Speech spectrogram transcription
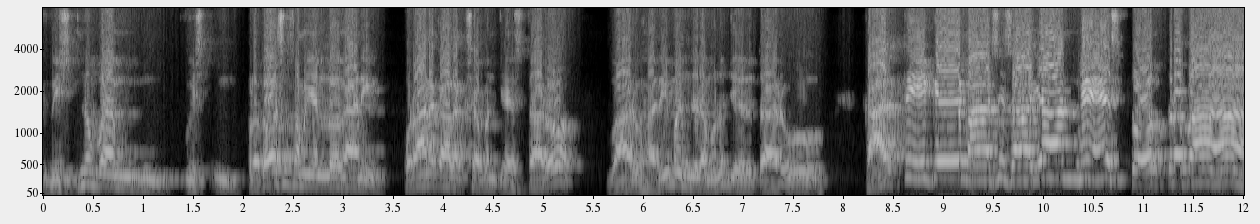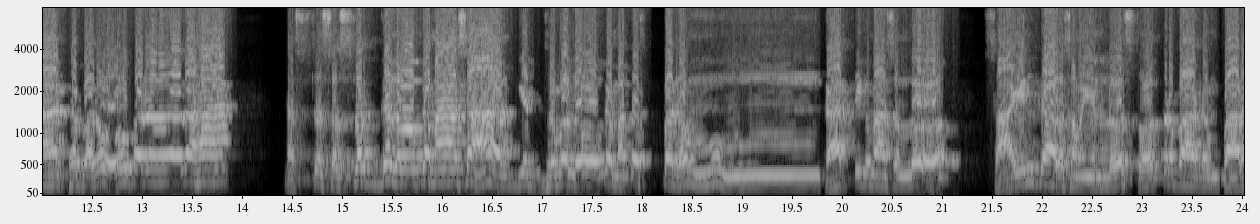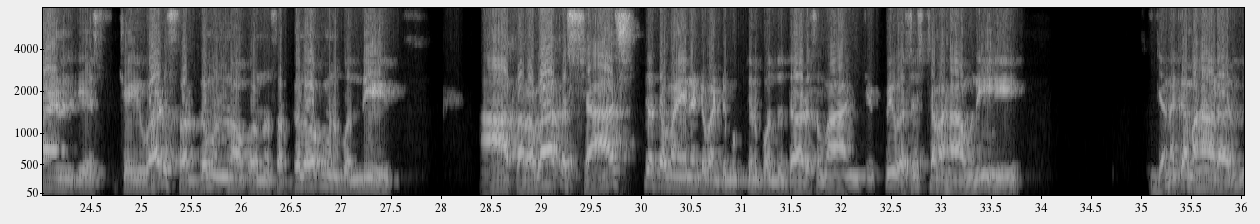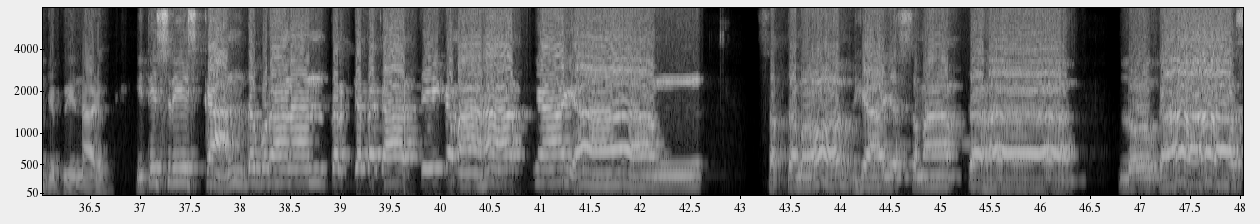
విష్ణు విష్ణు ప్రదోష సమయంలో గాని పురాణ కాలక్షేపం చేస్తారో వారు హరిమందిరమును చేరుతారు. కార్తీకే మాసి సాయాన్నే స్తోత్ర పాఠ పరోపర నష్ట సస్వర్గలోకమాసాద్య ధ్రువలోక మతస్పరం కార్తీక మాసంలో సాయంకాల సమయంలో స్తోత్ర పాఠం పారాయణం చేసి చేయువాడు స్వర్గమును స్వర్గలోకమును పొంది ఆ తర్వాత శాశ్వతమైనటువంటి ముక్తిని పొందుతాడు సుమా అని చెప్పి వశిష్ఠ మహాముని జనక మహారాజుకు చెప్పి ఉన్నాడు. ఇది శ్రీ స్కాంద పురాణాంతర్గత కార్తీక మహాత్మ్యాయాం సప్తమోధ్యాయ సమాప్త లోకా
